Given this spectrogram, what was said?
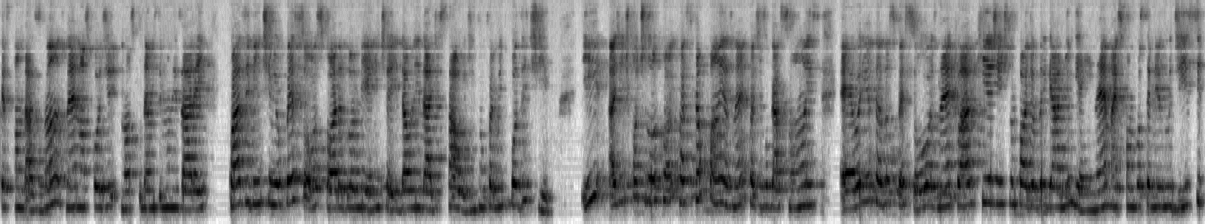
questão das vans, né, nós, pode, nós pudemos imunizar aí quase 20 mil pessoas fora do ambiente aí da unidade de saúde, então foi muito positivo. E a gente continua com, com as campanhas, né, com as divulgações, é, orientando as pessoas, né? Claro que a gente não pode obrigar ninguém, né? Mas como você mesmo disse,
